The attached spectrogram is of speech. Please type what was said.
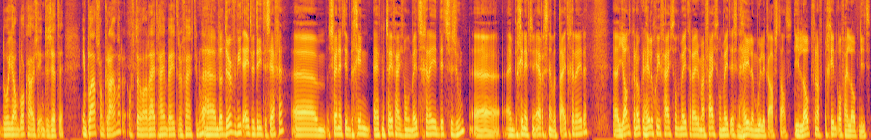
door Jan Blokhuizen in te zetten... in plaats van Kramer? Of dan rijdt hij een betere 1500? dat durf ik niet 1, 2, 3 te zeggen. Ehm, Sven heeft in het begin heeft met twee 1500 meters gereden dit seizoen. in het begin heeft hij een erg snelle tijd gereden. Uh, Jan kan ook een hele goede 1500 meter rijden. Maar 1500 meter is een hele moeilijke afstand. Die loopt vanaf het begin of hij loopt niet.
